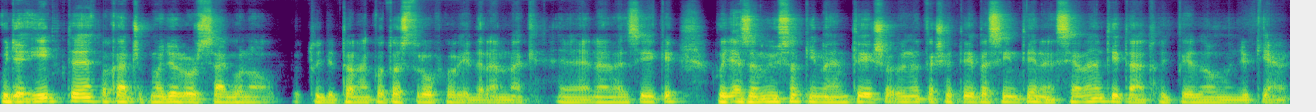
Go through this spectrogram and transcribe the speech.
ugye itt, akár csak Magyarországon, a, ugye talán katasztrófavédelemnek eh, nevezik, hogy ez a műszaki mentés a önök esetében szintén ezt jelenti, tehát, hogy például mondjuk ilyen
